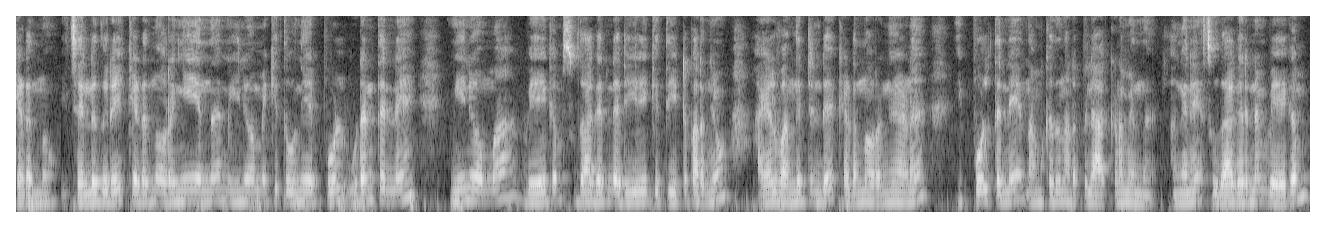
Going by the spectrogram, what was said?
കിടന്നു. ചെല്ലതുരൈ കിടന്നുറങ്ങി എന്ന് മീനുമ്മയ്ക്ക് തോന്നിയപ്പോൾ ഉടൻ തന്നെ മീനുമ്മ വേഗം സുധാകരന്റെ അരിയിലേക്ക് എത്തിയിട്ട് പറഞ്ഞു അയാൾ വന്നിട്ടുണ്ട് കിടന്നുറങ്ങുകയാണ്. ഇപ്പോൾ തന്നെ നമുക്കത് നടപ്പിലാക്കണമെന്ന്. അങ്ങനെ സുധാകരനും വേഗം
